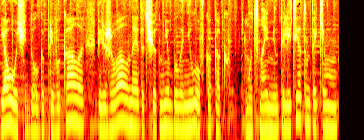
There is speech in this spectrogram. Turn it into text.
Я очень долго привыкала, переживала на этот счет. Мне было неловко, как вот с моим менталитетом таким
